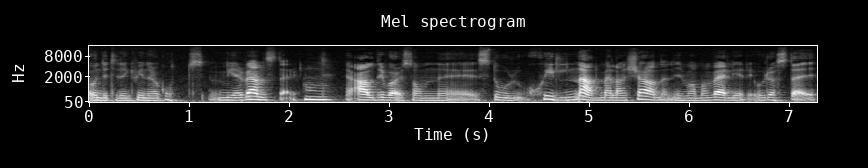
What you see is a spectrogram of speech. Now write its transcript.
under tiden kvinnor har gått mer vänster. Det har aldrig varit sån eh, stor skillnad mellan könen i vad man väljer att rösta i.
